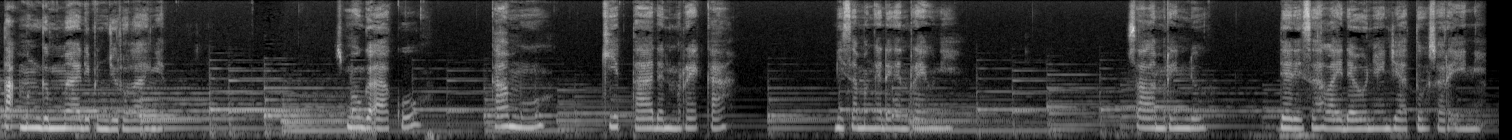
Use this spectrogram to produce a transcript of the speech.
tak menggema di penjuru langit. Semoga aku, kamu, kita, dan mereka bisa mengadakan reuni. Salam rindu dari sehelai daun yang jatuh sore ini.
